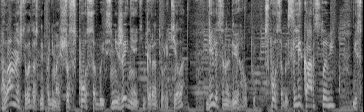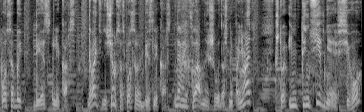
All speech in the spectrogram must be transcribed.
Главное, что вы должны понимать, что способы снижения температуры тела делятся на две группы. Способы с лекарствами и способы без лекарств. Давайте начнем со способом без лекарств. Давайте. Главное, что вы должны понимать, что интенсивнее всего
